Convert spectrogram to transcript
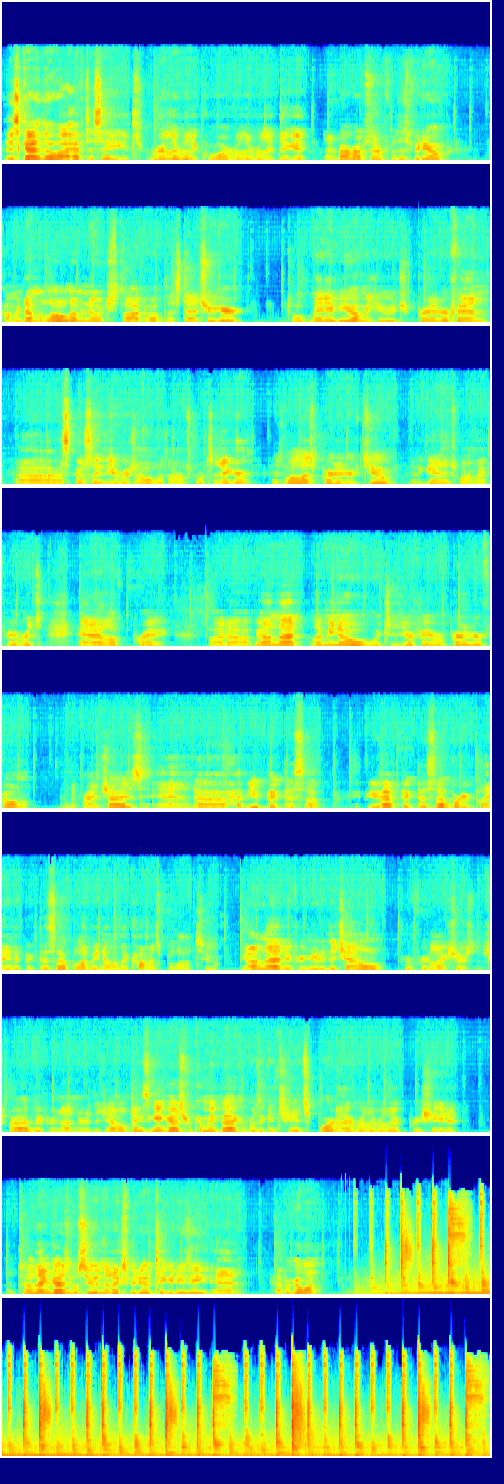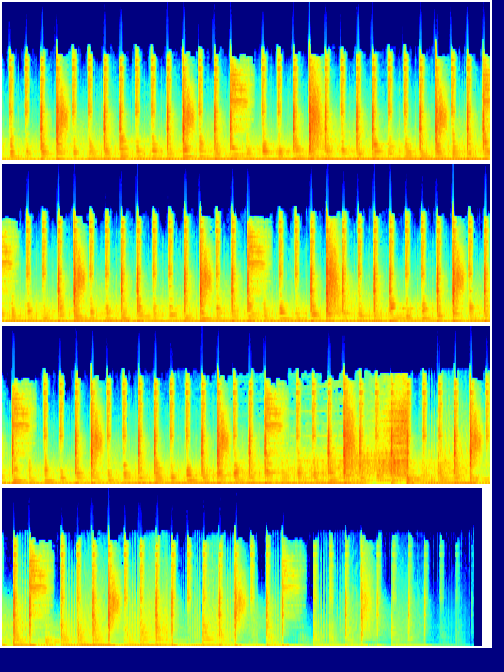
This guy though, I have to say it's really, really cool. I really, really dig it. That about wraps it up for this video. Comment down below. Let me know what you thought of the statue here. told many of you I'm a huge Predator fan, uh, especially the original with Arnold Schwarzenegger, as well as Predator 2. Again, it's one of my favorites, and I love Prey. But uh, beyond that, let me know which is your favorite Predator film in the franchise, and uh, have you picked this up? If you have picked this up or you're planning to pick this up, let me know in the comments below too. Beyond that, if you're new to the channel, feel free to like, share, subscribe. If you're not new to the channel, thanks again guys for coming back and for the continued support. I really, really appreciate it. Until then guys, we'll see you in the next video. Take it easy and have a good one.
